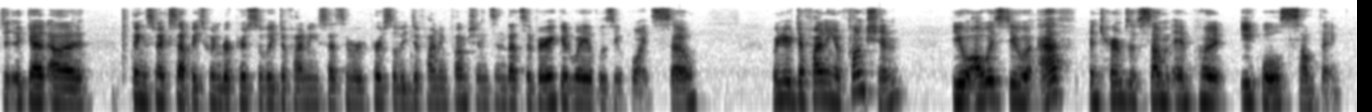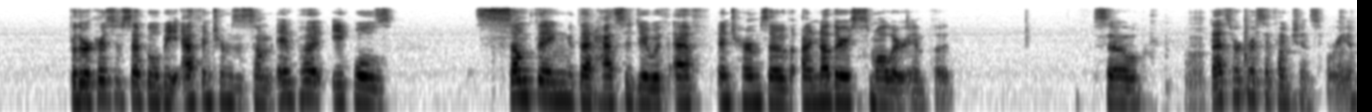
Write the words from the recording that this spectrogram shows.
get uh, things mixed up between recursively defining sets and recursively defining functions, and that's a very good way of losing points. So when you're defining a function, you always do f in terms of some input equals something. For the recursive step, it will be f in terms of some input equals something that has to do with f in terms of another smaller input. So that's recursive functions for you.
